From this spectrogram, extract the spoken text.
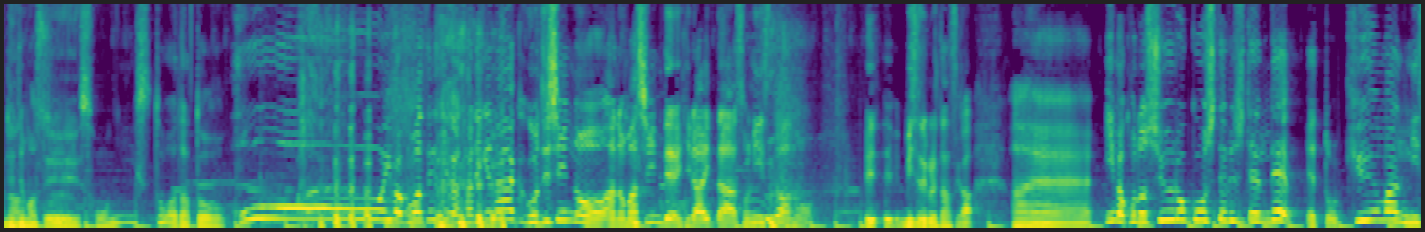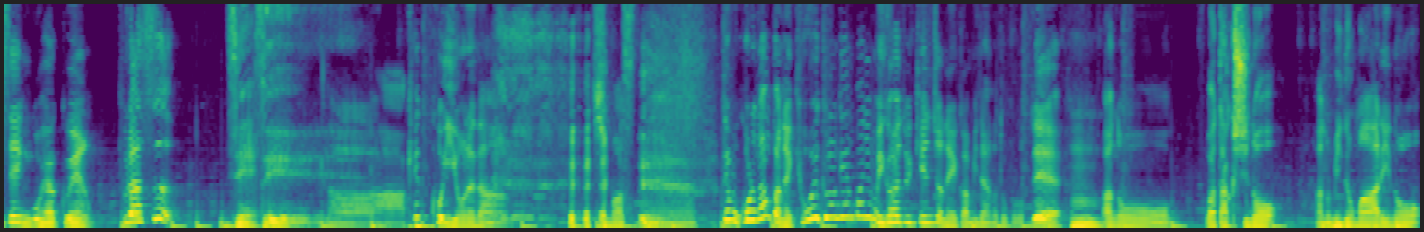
なのでソニーストアだと。ほー今小松先生がさりげなくご自身のあのマシンで開いたソニーストアの ええ見せてくれたんですが、えー今この収録をしている時点で、えっと、9万2500円。プラス税。税。あー結構いいお値段。しますね。でもこれなんかね教育の現場にも意外といけんじゃねえかみたいなところで、うん。あのー私のあの身の回りの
